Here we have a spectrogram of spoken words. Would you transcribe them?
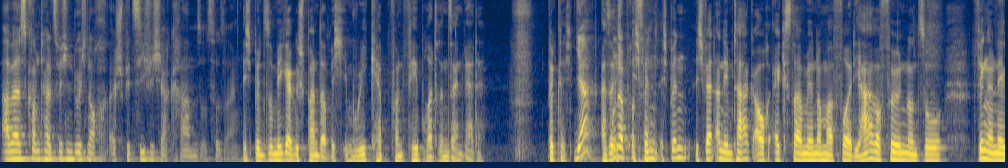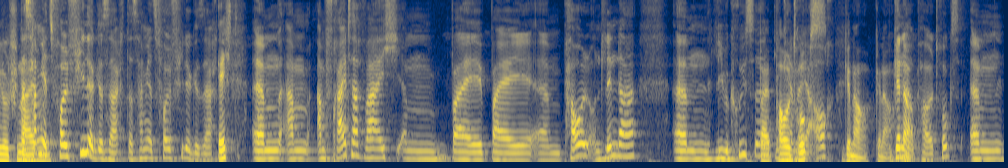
aber es kommt halt zwischendurch noch spezifischer Kram sozusagen. Ich bin so mega gespannt, ob ich im Recap von Februar drin sein werde. Wirklich. Ja, also ich, ich bin, ich bin, ich werde an dem Tag auch extra mir nochmal vorher die Haare föhnen und so Fingernägel schneiden. Das haben jetzt voll viele gesagt. Das haben jetzt voll viele gesagt. Echt? Ähm, am, am Freitag war ich ähm, bei, bei ähm, Paul und Linda. Ähm, liebe Grüße. bei Paul Drucks. Ja auch. Genau, genau. Genau, Ja. Paul Drucks. Ähm,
